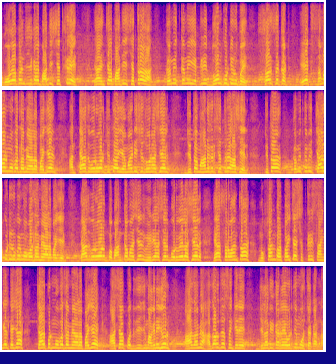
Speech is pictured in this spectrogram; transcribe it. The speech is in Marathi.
गोव्यापर्यंत जे काही बाधित शेतकरी आहेत यांच्या बाधित क्षेत्राला कमीत कमी एकरी दोन कोटी रुपये सरसकट एक समान मोबदला मिळाला पाहिजे. आणि त्याचबरोबर जिथं M I D C zone असेल जिथं महानगर क्षेत्र असेल तिथं कमीत कमी चार कोटी रुपये मोबदला मिळाला पाहिजे. त्याचबरोबर बांधकाम असेल विहिरी असेल बोरवेल असेल या सर्वांचा नुकसान भरपाईच्या शेतकरी सांगेल त्याच्या चारपट मोबदला मिळाला पाहिजे अशा पद्धतीची मागणी घेऊन आज आम्ही हजारोच्या संख्येने जिल्हाधिकाऱ्यावरती मोर्चा काढला.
